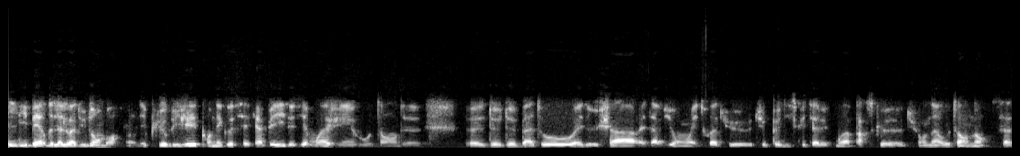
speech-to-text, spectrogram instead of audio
libère de la loi du nombre. On n'est plus obligé, pour négocier avec un pays, de dire moi j'ai autant de, de, bateaux et de chars et d'avions et toi tu, peux discuter avec moi parce que tu en as autant. Non, ça,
